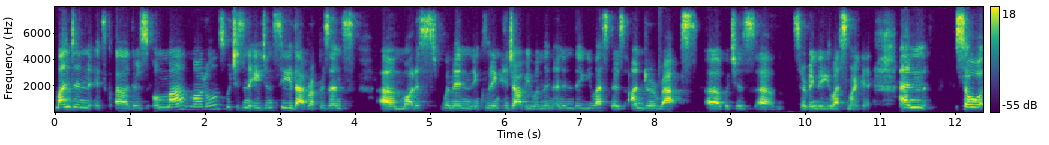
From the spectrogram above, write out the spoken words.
London, it's uh, there's Umma Models, which is an agency that represents um, modest women, including hijabi women. And in the US, there's Under Wraps, uh, which is um, serving the US market. And so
